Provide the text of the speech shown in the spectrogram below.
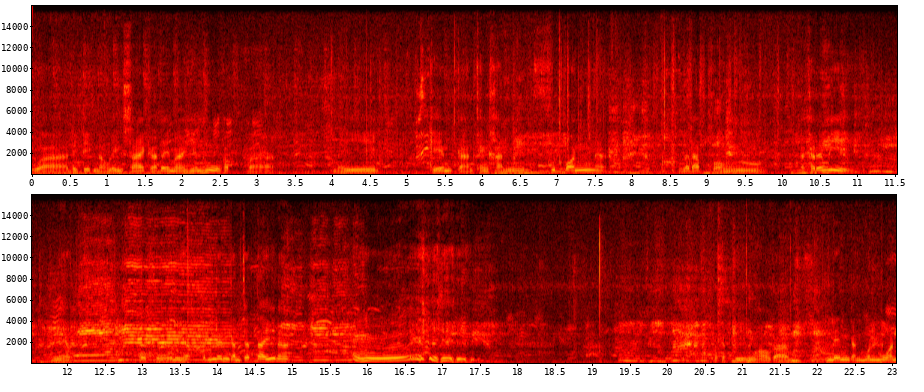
ือว่าเด็กๆหนองเลงซ้ายก็ได้มาเฮียนหู้ครับว่าในเกมการแข่งขันฟุตบอลนะระดับของอะคาเดมี่นี่ครับ โอ้โห นี่ครับเป็นเล่นกันจัดได้นะปกติมูเขาก็เล่นกันม่วน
